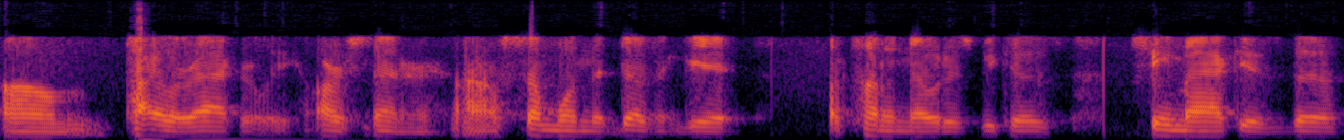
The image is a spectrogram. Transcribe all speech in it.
um, Tyler Ackerley, our center, uh, someone that doesn't get a ton of notice because CMAC is the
